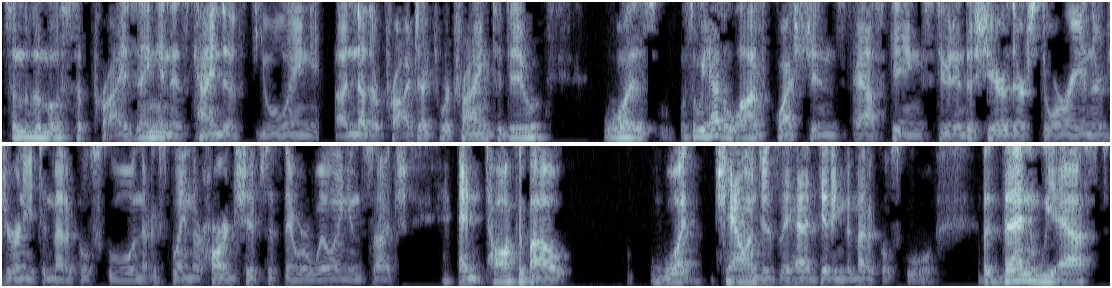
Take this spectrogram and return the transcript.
Some of the most surprising and is kind of fueling another project we're trying to do was so we had a lot of questions asking students to share their story and their journey to medical school and their, explain their hardships if they were willing and such and talk about what challenges they had getting to medical school. But then we asked,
